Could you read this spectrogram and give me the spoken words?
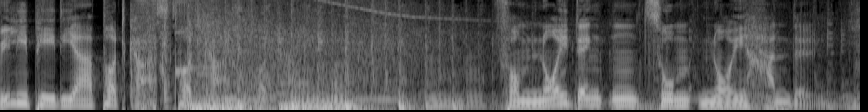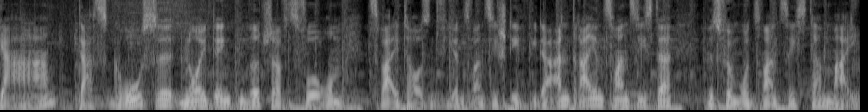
Willipedia Podcast. Podcast. Vom Neudenken zum Neuhandeln. Ja, das große Neudenken Wirtschaftsforum 2024 steht wieder an, 23. bis 25. Mai.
